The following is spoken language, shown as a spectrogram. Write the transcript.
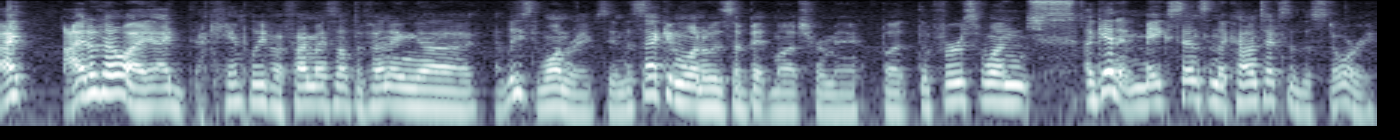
I I don't know. I, I, I can't believe I find myself defending uh, at least one rape scene. The second one was a bit much for me, but the first one, again, it makes sense in the context of the story.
